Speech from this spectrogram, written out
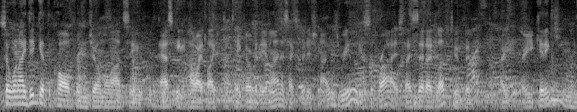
So when I did get the call from Joe Mallozzi asking how I'd like to take over the Atlantis expedition, I was really surprised. I said I'd love to, but are, are you kidding? And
